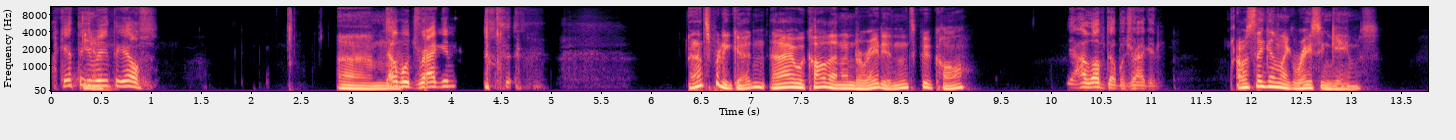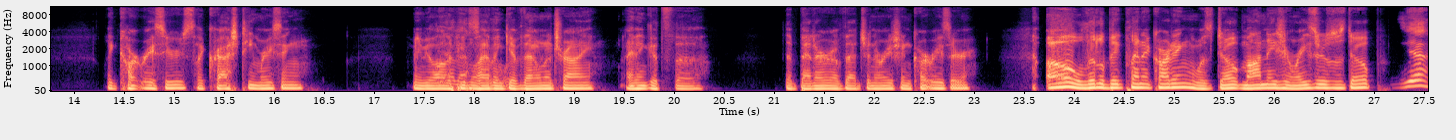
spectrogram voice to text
I can't think of anything else. Um Double Dragon. that's pretty good and i would call that underrated and it's a good call Yeah, I love Double Dragon. I was thinking like racing games, like kart racers, like Crash Team Racing. Maybe a lot Yeah, of people haven't one. give that one a try. I think it's the the better of that generation kart racer. Oh, Little Big Planet karting was dope. Mod Nation Racers was dope. Yeah.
